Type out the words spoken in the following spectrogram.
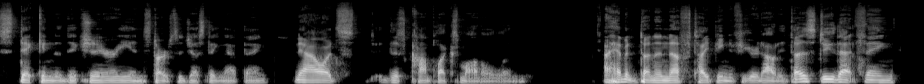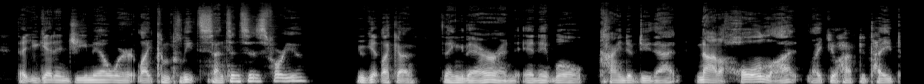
stick in the dictionary and start suggesting that thing. Now it's this complex model and I haven't done enough typing to figure it out. It does do that thing that you get in Gmail where it like completes sentences for you. You get like a thing there and, and it will kind of do that. Not a whole lot. Like you'll have to type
